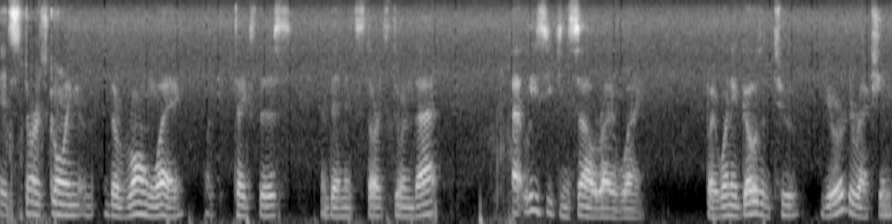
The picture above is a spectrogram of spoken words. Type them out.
it starts going the wrong way, like it takes this and then it starts doing that, at least you can sell right away. But when it goes into your direction,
